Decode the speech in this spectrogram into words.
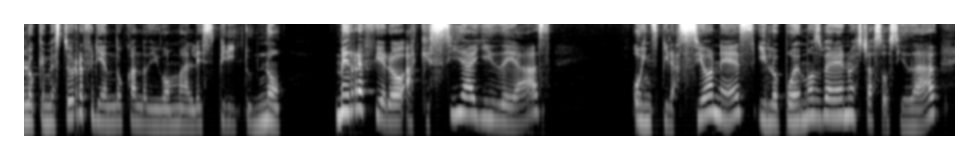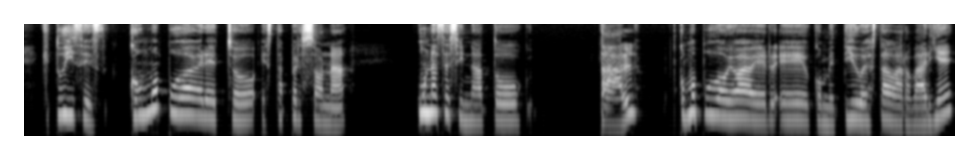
lo que me estoy refiriendo cuando digo mal espíritu. No, me refiero a que sí hay ideas o inspiraciones, y lo podemos ver en nuestra sociedad, que tú dices, ¿cómo pudo haber hecho esta persona un asesinato tal? ¿Cómo pudo haber eh, cometido esta barbarie?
